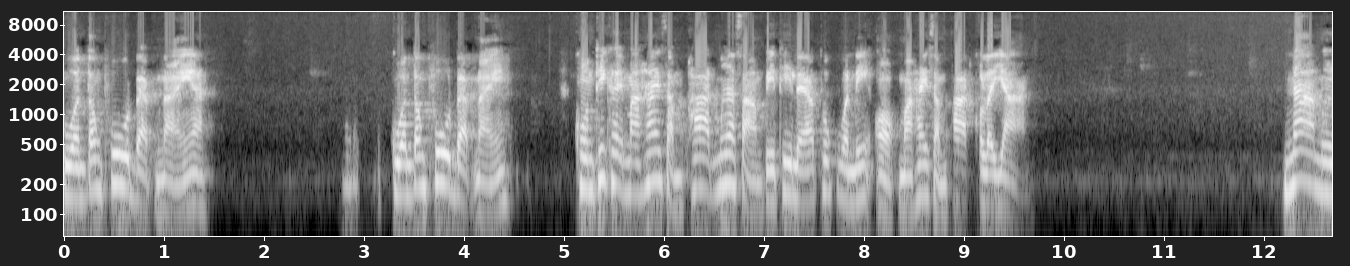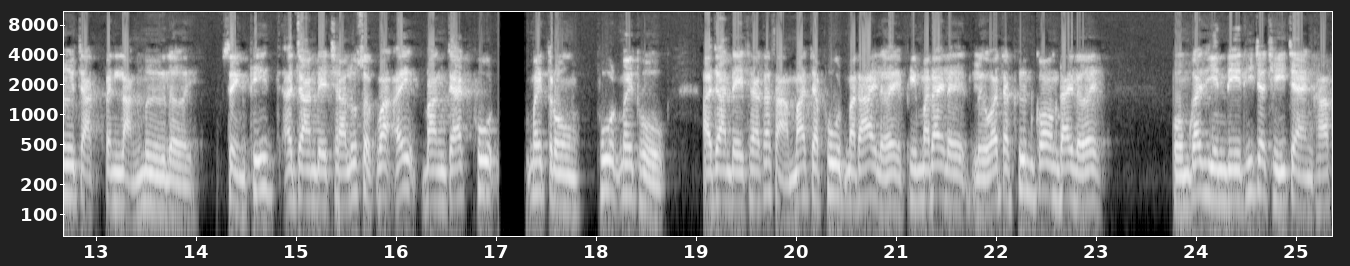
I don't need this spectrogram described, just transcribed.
กวนต้องพูดแบบไหนอะกวนต้องพูดแบบไหน คนที่เคยมาให้สัมภาษณ์เมื่อสามปีที่แล้ว ทุกวันนี้ออกมาให้สัมภาษณ์คนละอย่าง หน้ามือจากเป็นหลังมือเลย สิ่งที่อาจารย์เดชารู้สึกว่าเอ้ยบางแจ็คพูดไม่ตรง พูดไม่ถูก อาจารย์เดชาก็สามารถจะพูดมาได้เลย พิมพ์มาได้เลย หรือว่าจะขึ้นกล้องได้เลย ผมก็ยินดีที่จะชี้แจงครับ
